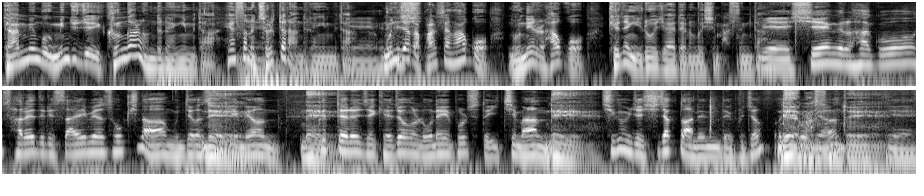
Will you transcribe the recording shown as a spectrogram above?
대한민국 민주주의 근간을 흔드는 행위입니다. 해서는 절대로 안 되는 행위입니다. 예. 이렇게 문제가 시- 발생하고 논의를 하고 개정이 이루어져야 되는 것이 맞습니다. 예, 시행을 하고 사례들이 쌓이면서 혹시나 문제가 네. 생기면 네. 그때는 이제 개정을 논의해 볼 수도 있지만 네. 지금 이제 시작도 안 했는데 그죠? 네, 보면. 맞습니다. 예. 예.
